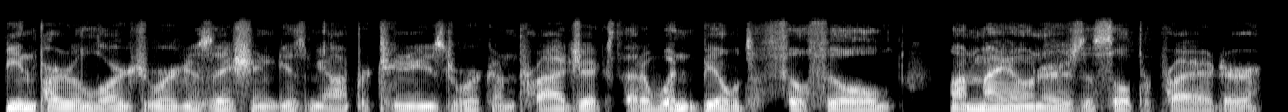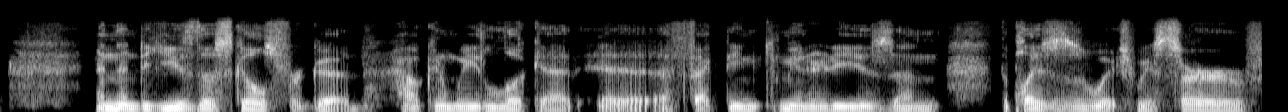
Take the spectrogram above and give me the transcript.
being part of a large organization gives me opportunities to work on projects that I wouldn't be able to fulfill on my own or as a sole proprietor, and then to use those skills for good. How can we look at uh, affecting communities and the places in which we serve?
